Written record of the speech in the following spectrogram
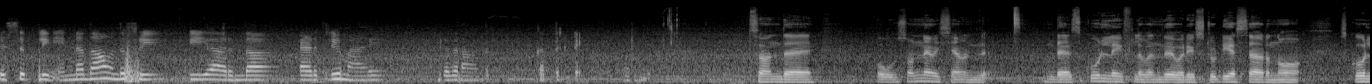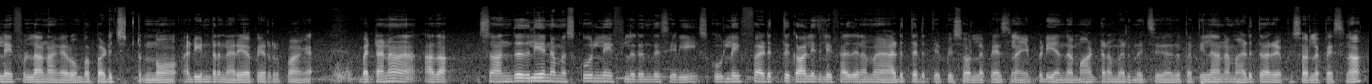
டிசிப்ளின் என்ன தான் வந்து ஃப்ரீயாக இருந்தால் இடத்துலையும் மேனேஜ் நான் வந்து கற்றுக்கிட்டேன் ஸோ அந்த ஓ சொன்ன விஷயம் வந்து இந்த ஸ்கூல் லைஃப்பில் வந்து ஒரே ஸ்டுடியஸாக இருந்தோம். ஸ்கூல் லைஃப் ஃபுல்லாக நாங்கள் ரொம்ப படிச்சுட்டு இருந்தோம் அப்படின்ற நிறைய பேர் இருப்பாங்க. பட் ஆனால் அதான் ஸோ அந்த இதுலேயே நம்ம ஸ்கூல் லைஃப்ல இருந்து சரி ஸ்கூல் லைஃப் அடுத்து காலேஜ் லைஃப் அது நம்ம அடுத்தடுத்த எபிசோடில் பேசலாம். எப்படி அந்த மாற்றம் இருந்துச்சு அதை பற்றிலாம் நம்ம அடுத்த வர எபிசோடில் பேசலாம்.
